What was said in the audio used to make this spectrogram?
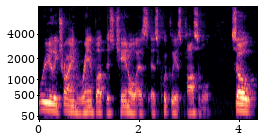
really try and ramp up this channel as as quickly as possible. So,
